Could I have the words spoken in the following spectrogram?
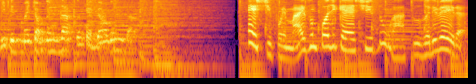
e principalmente a organização, que é bem organizada. Este foi mais um podcast do Atos Oliveira.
